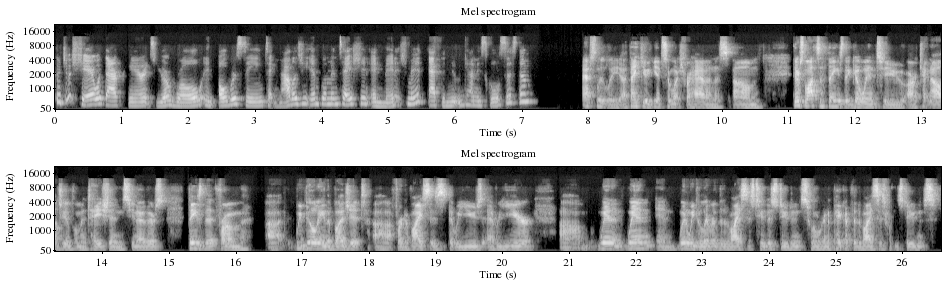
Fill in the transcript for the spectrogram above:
could you share with our parents your role in overseeing technology implementation and management at the Newton County School System? Absolutely. Uh, thank you again so much for having us. Um, there's lots of things that go into our technology implementations. You know, there's things that from uh, we building the budget uh, for devices that we use every year, um, when when and when we deliver the devices to the students, when we're going to pick up the devices from the students,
